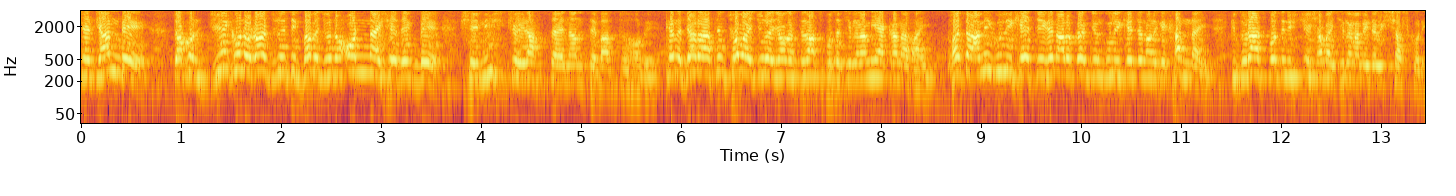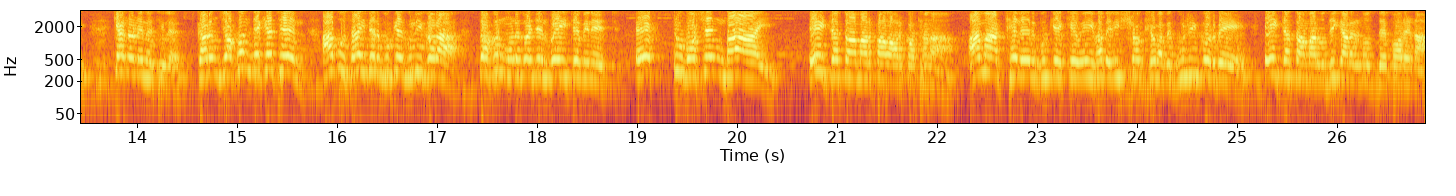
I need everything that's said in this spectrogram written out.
সে জানবে, তখন যে কোনো রাজনৈতিক ভাবে যেন অন্যায় সে দেখবে, সে নিশ্চয়ই রাস্তায় নামতে বাধ্য হবে। এখানে যারা আছেন, সবাই জুলাই আগস্টে রাজপথে ছিলেন, আমি একা না ভাই। হয়তো আমি গুলি খেয়েছি, এখানে আরও কয়েকজন গুলি খেয়েছেন, অনেকে খান নাই। কিন্তু রাজপথে নিশ্চয়ই সবাই ছিলেন, আমি এটা বিশ্বাস করি। কেন নেমেছিলেন? কারণ যখন দেখেছেন আবু সাইদের বুকে গুলি করা, তখন মনে করেছেন ওয়েট এ মিনিট একটু বসেন ভাই। এইটা তো আমার পাওয়ার কথা না। আমার ছেলের বুকে কেউ এইভাবে নৃশংসভাবে গুলি করবে, এইটা তো আমার অধিকারের মধ্যে পড়ে না।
